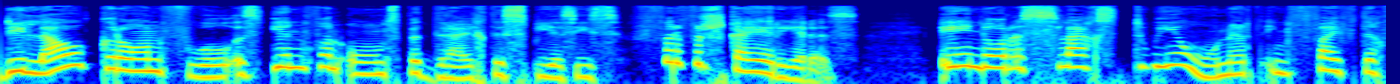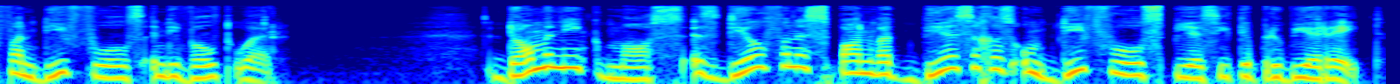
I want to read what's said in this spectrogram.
Die lelkraanvoël is een van ons bedreigde spesies vir verskeie redes en daar is slegs 250 van die voëls in die wild oor. Dominic Moss is deel van 'n span wat besig is om die voëlspesies te probeer red.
